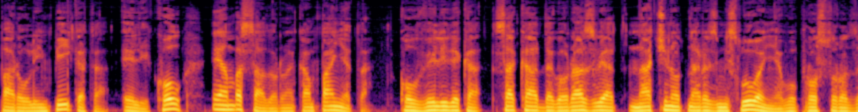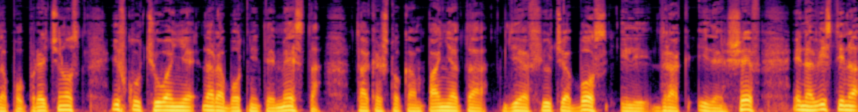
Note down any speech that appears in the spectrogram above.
Параолимпијката Ели Кол е амбасадор на кампањата. Кол вели дека сакаат да го развијат начинот на размислување во просторот за попреченост и вклучување на работните места, така што кампањата Dear Future Boss или Драк иден шеф е на вистина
